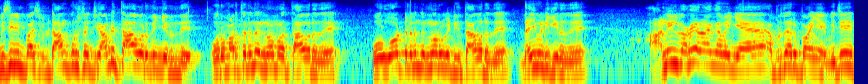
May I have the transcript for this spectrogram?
மிஷின் இம்பாசிபிள். டாம் குரூஸ் நினச்சி அப்படியே தாவறது இங்கேருந்து. ஒரு மரத்துலேருந்து இன்னொரு மரம் தாவறது ஒரு ஓட்டிலேருந்து இன்னொரு வீட்டுக்கு தாவுறது டைவ் அடிக்கிறது. அணில் வகைறாங்க அவங்க அப்படி தான் இருப்பாங்க. விஜய்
